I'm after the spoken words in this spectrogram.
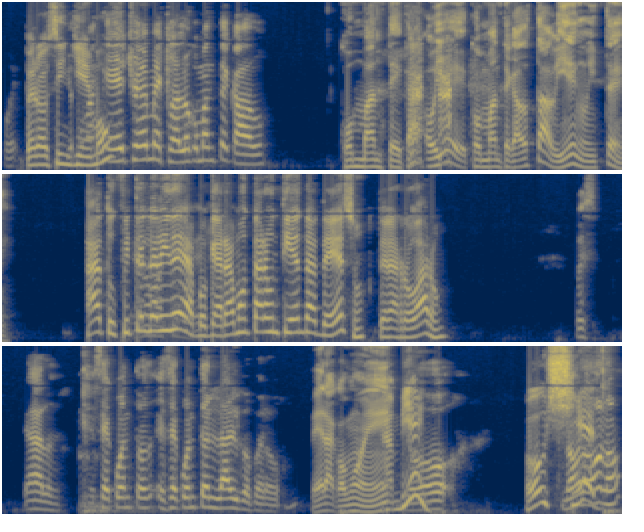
Pues, Pero sin Yo lo GMO. más que he hecho es mezclarlo con mantecado. Con mantecado. Oye, con mantecado está bien, ¿oíste? Ah, tú fuiste el de la idea, porque ahora montaron tiendas de eso. Te la robaron. Pues, ya, lo- ese cuento, ese cuento es largo, pero Espera, ¿cómo es? También. yo- Oh, shit. no, no, no.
